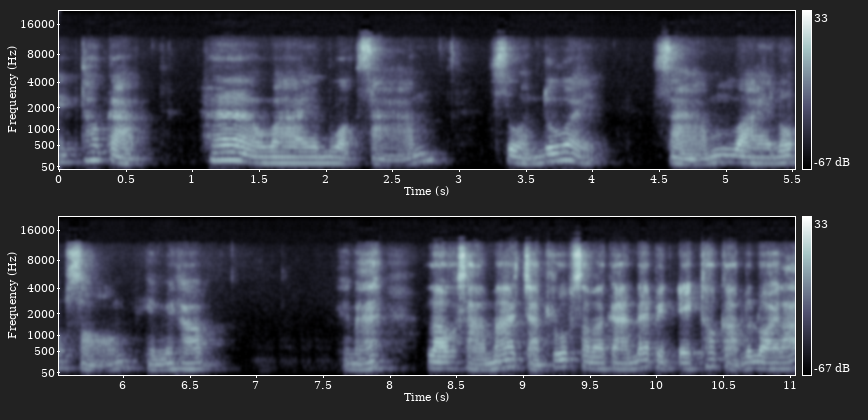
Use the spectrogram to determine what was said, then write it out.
x เท่ากับ 5y บวก 3 ส่วนด้วย 3y ลบ 2 เห็นไหมครับ เห็นไหมเราสามารถจัดรูปสมการได้เป็น x เท่ากับเรียบร้อยละ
